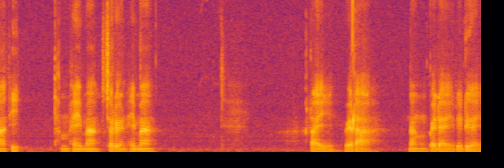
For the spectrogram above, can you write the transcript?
มาธิทำให้มากเจริญให้มาก ไร้เวลานั่งไปได้เรื่อย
